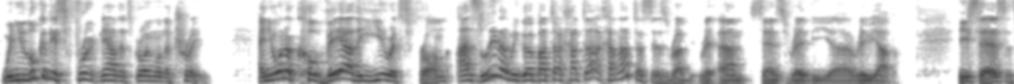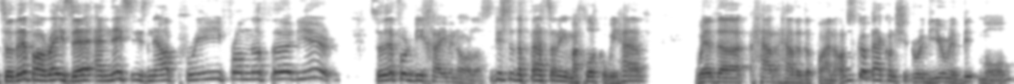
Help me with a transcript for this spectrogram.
When you look at this fruit now that's growing on the tree, and you want to kovea the year it's from, as lina we go batar chanata says Rabbi, um, says Rabbi uh, Rabbi Abba. He says, so therefore raise it, and this is now pre from the third year. So therefore it'd be chayim and orla. So this is the fascinating machloka we have, whether how, how to define it. I'll just go back on Shit Rabbi Yirmiyah a bit more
